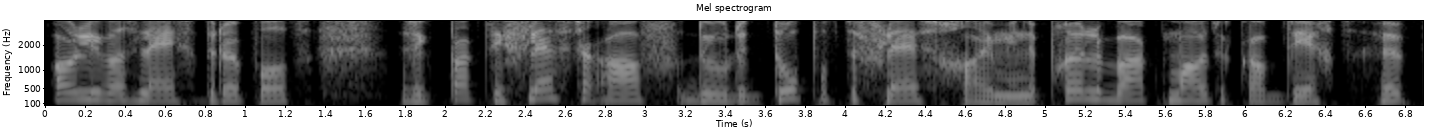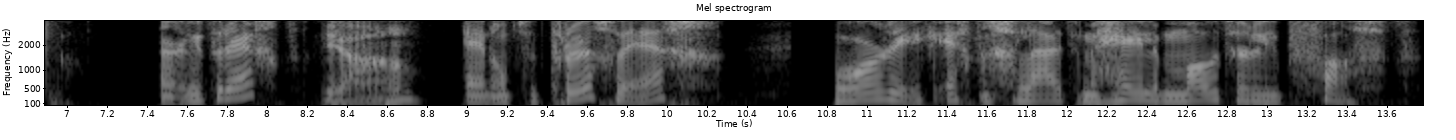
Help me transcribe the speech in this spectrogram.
olie was leeg gedruppeld. Dus ik pak die fles eraf, doe de dop op de fles, gooi hem in de prullenbak, motorkap dicht, hup, naar Utrecht. Ja. En op de terugweg hoorde ik echt een geluid, mijn hele motor liep vast.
